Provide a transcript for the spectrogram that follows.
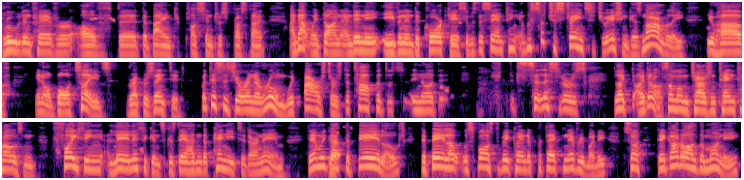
Ruled in favor of the the bank plus interest plus plan and that went on. And then he, even in the court case it was the same thing. It was such a strange situation because normally you have you know, both sides represented. But this is you're in a room with barristers, the top of the, you know, the solicitors, like I don't know, some of them charging ten thousand, fighting lay litigants because they hadn't a penny to their name. Then we got yeah. the bailout. The bailout was supposed to be kind of protecting everybody, so they got all the money.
